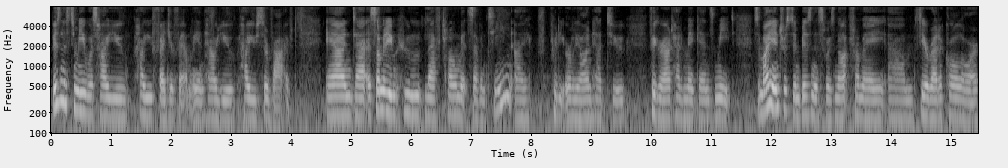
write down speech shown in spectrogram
business to me was how you how you fed your family and how you how you survived. And uh, as somebody who left home at 17, I pretty early on had to figure out how to make ends meet. So my interest in business was not from a um, theoretical or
